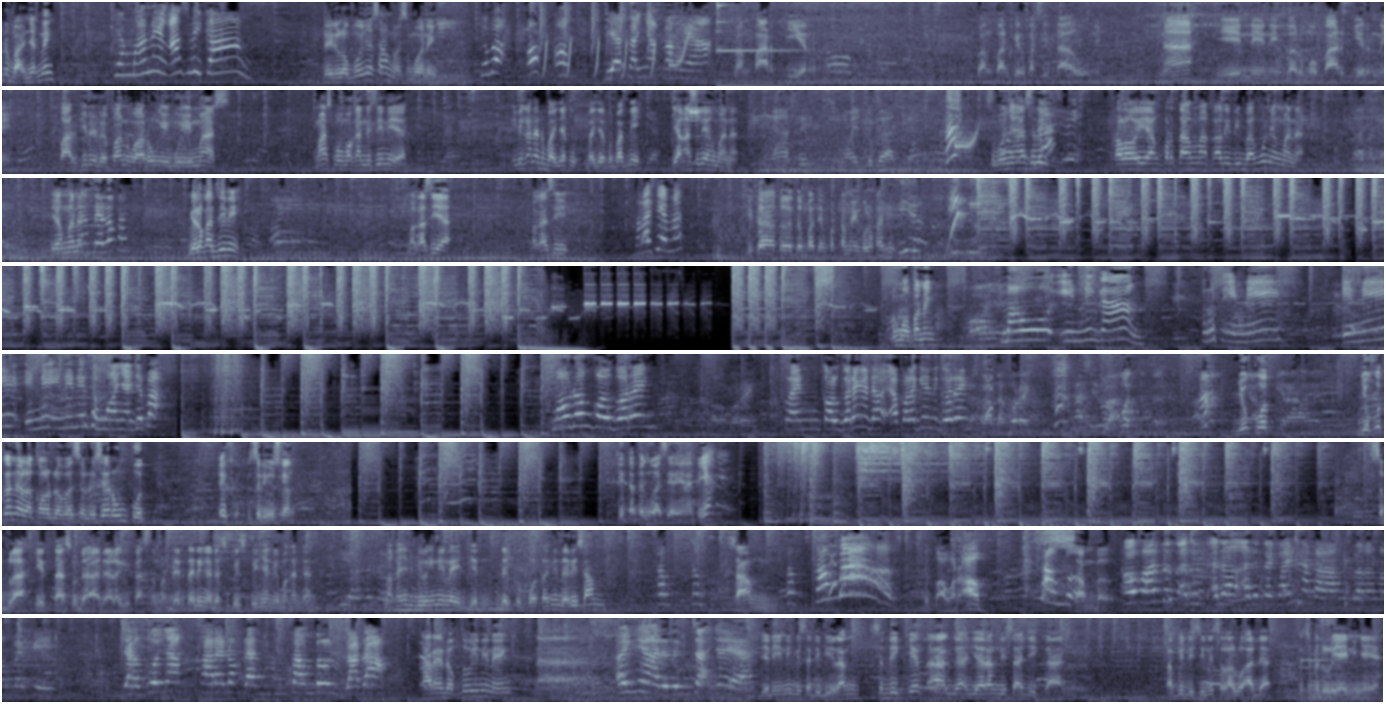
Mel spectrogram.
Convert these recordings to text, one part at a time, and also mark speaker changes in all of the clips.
Speaker 1: ada banyak, Neng.
Speaker 2: Yang mana yang asli, Kang?
Speaker 1: Dari logonya sama semua, Neng.
Speaker 2: Coba. Oh, oh. Biasanya, Kang ya.
Speaker 1: Bang parkir.
Speaker 2: Oh,
Speaker 1: Bang parkir pasti tahu nih. Nah, ini nih baru mau parkir nih. Parkir di depan warung Ibu Imas. Mas mau makan di sini ya? Ini kan ada banyak banyak tempat nih. Yang asli yang mana?
Speaker 3: Yang asli semua juga asli.
Speaker 1: Semuanya asli.
Speaker 2: asli.
Speaker 1: Kalau yang pertama kali dibangun yang mana? Yang mana?
Speaker 2: Yang belok kan?
Speaker 1: Belokan sini. Makasih ya. Makasih.
Speaker 2: Makasih ya, Mas.
Speaker 1: Kita ke tempat yang pertama yang belokan yuk.
Speaker 2: Iya.
Speaker 1: Lu mau apa, Neng?
Speaker 2: Mau ini, Kang. Terus ini, ini, ini, ini nih semuanya aja, Pak. Dong kol goreng. Selain kol goreng ada apa lagi yang digoreng?
Speaker 1: Jukut. Jukut kan adalah kalau dalam bahasa Indonesia rumput. Eh, serius, Kang? Kita tunggu hasilnya nanti ya. Sebelah kita sudah ada lagi customer. Dari tadi nggak ada sepi-sepinya nih makan kan? Makanya dibilang ini legend. Dan kekuatannya dari sam.
Speaker 2: Sam, sam,
Speaker 1: Sam.
Speaker 2: sam, sambal.
Speaker 1: The power of
Speaker 2: Sambal.
Speaker 1: sambal.
Speaker 2: Oh, pantas ada ada ada tagline-nya Kang di belakang Kang Pepi. Jagonya karedok dan sambal dadak.
Speaker 1: Karedok tuh ini, Neng. Nah,
Speaker 2: Oh, ini yang ada lencaknya ya.
Speaker 1: jadi ini bisa dibilang sedikit agak jarang disajikan. Tapi di sini selalu ada. Kita coba dulu ya ininya ya.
